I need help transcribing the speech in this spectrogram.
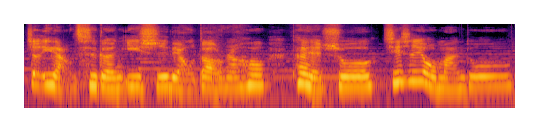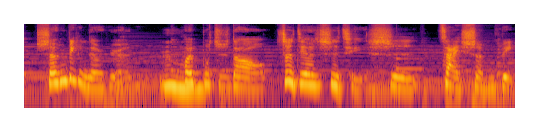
这一两次跟医师聊到，然后他也说，其实有蛮多生病的人会不知道这件事情是在生病。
